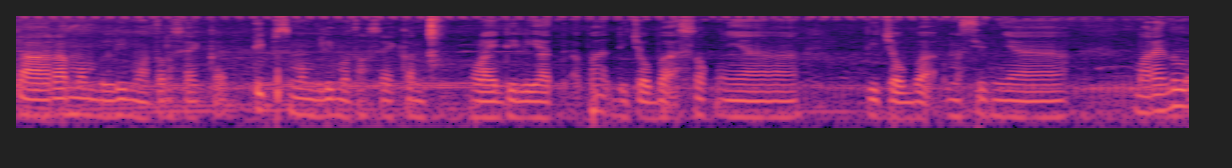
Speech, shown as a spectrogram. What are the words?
cara membeli motor second tips membeli motor second. Mulai dilihat apa dicoba soknya dicoba mesinnya. Kemarin tuh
